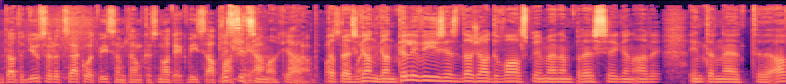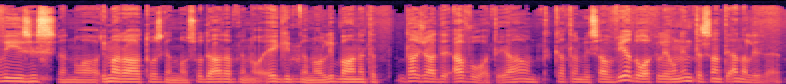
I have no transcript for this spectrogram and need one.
Tātad jūs varat sekot visam tam, kas notiek visā plašajā Visticamāk, jā. Tāpēc pasaulē. gan, gan televīzijas, dažādu valsts, piemēram, presē, gan arī internetu avīzes, gan no Emirātos, gan no Sudārābu, gan no Eģiptes, gan no Libāna. Tad dažādi avoti, jā, un katram ir savi viedokļi un interesanti analizēt.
